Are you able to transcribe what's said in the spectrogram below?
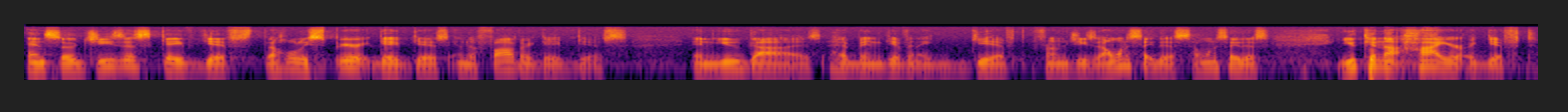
And so Jesus gave gifts, the Holy Spirit gave gifts, and the Father gave gifts and you guys have been given a gift from Jesus. I want to say this. I want to say this. You cannot hire a gift.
